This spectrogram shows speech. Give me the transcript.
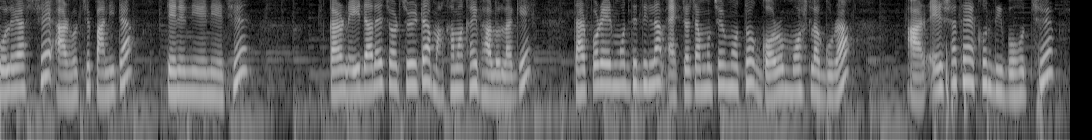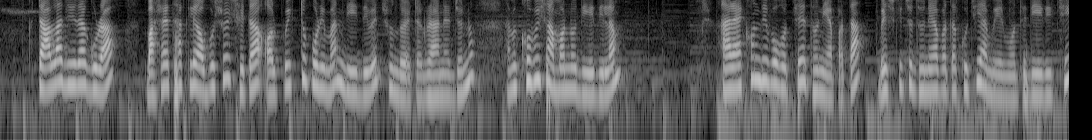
গলে আসছে আর হচ্ছে পানিটা টেনে নিয়ে নিয়েছে। কারণ এই ডালের চচ্চড়িটা মাখা মাখাই ভালো লাগে। তারপরে এর মধ্যে দিলাম এক চা চামচের মতো গরম মশলা গুঁড়া। আর এর সাথে এখন দিব হচ্ছে টালা জিরা গুঁড়া। বাসায় থাকলে অবশ্যই সেটা অল্প একটু পরিমাণ দিয়ে দিবেন সুন্দর একটা গ্রানের জন্য। আমি খুবই সামান্য দিয়ে দিলাম। আর এখন দিব হচ্ছে ধনিয়া পাতা। বেশ কিছু ধনিয়া পাতা কুচি আমি এর মধ্যে দিয়ে দিচ্ছি।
